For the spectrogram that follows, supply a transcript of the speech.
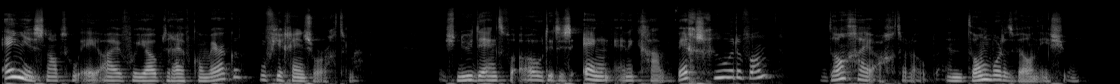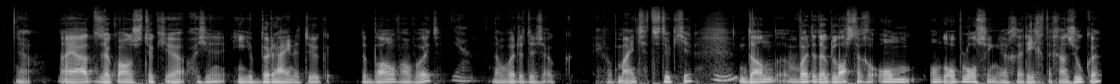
en je snapt hoe AI voor jouw bedrijf kan werken, hoef je geen zorgen te maken. Als je nu denkt van, oh, dit is eng en ik ga wegschuwen ervan, dan ga je achterlopen. En dan wordt het wel een issue. Ja, nou ja, het is ook wel een stukje, als je in je brein natuurlijk er bang van wordt, Ja. dan wordt het dus ook, even op mindset stukje, Mhm. dan wordt het ook lastiger om, om de oplossingen gericht te gaan zoeken.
